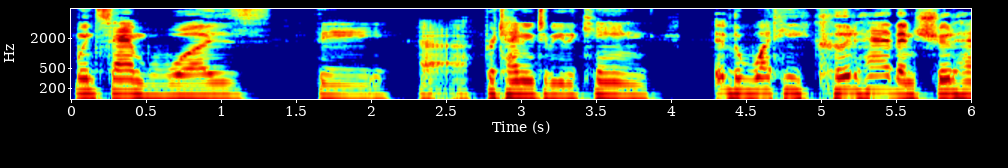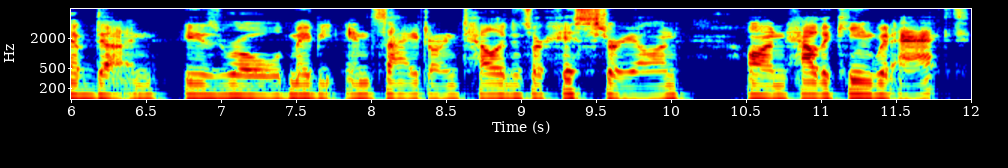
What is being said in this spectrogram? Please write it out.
when Sam was the uh pretending to be the king. The, what he could have and should have done is rolled maybe insight or intelligence or history on on how the king would act,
